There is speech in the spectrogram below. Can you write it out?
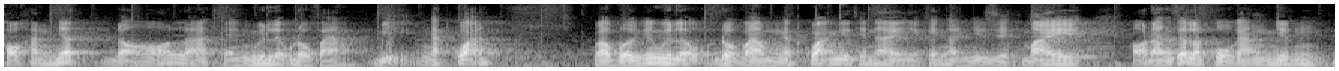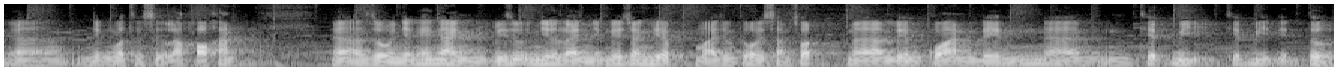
khó khăn nhất đó là cái nguyên liệu đầu vào bị ngắt quãng. Và với cái nguyên liệu đầu vào ngắt quãng như thế này, những cái ngành như dệt may, họ đang rất là cố gắng nhưng ờ, nhưng mà thực sự là khó khăn. Ờ, rồi những cái ngành, ví dụ như là những cái doanh nghiệp mà chúng tôi sản xuất liên quan đến thiết bị thiết bị điện tử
